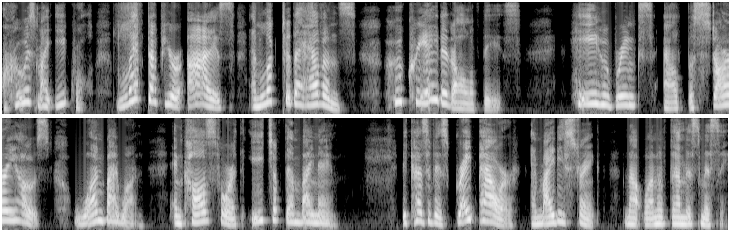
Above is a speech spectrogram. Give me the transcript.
Or who is my equal? Lift up your eyes and look to the heavens. Who created all of these? He who brings out the starry host one by one and calls forth each of them by name. Because of his great power and mighty strength, not one of them is missing.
